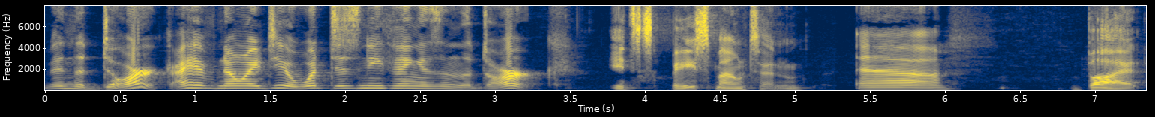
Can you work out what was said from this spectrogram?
in the dark. I have no idea what Disney thing is in the dark. It's Space Mountain, Uh, but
